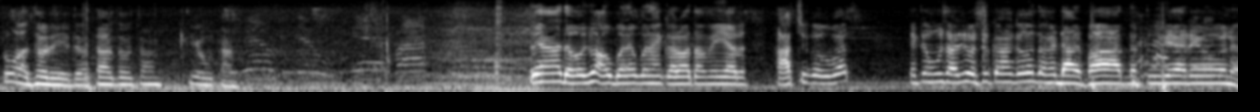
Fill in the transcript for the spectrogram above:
તો વાંધો નહીં અત્યારે તો કેવું તાર ત્યાં દઉં છું આવું બનાવ બનાવ કરવા તમે યાર? સાચું કહું બસ. એક તો હું સારી વસ્તુ કાં કહું તમે દાળ ભાત ને તુરિયા રહ્યો ને.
